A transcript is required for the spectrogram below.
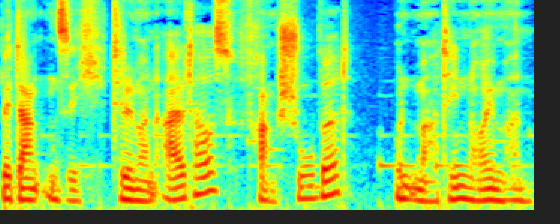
bedanken sich Tillmann Althaus, Frank Schubert und Martin Neumann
